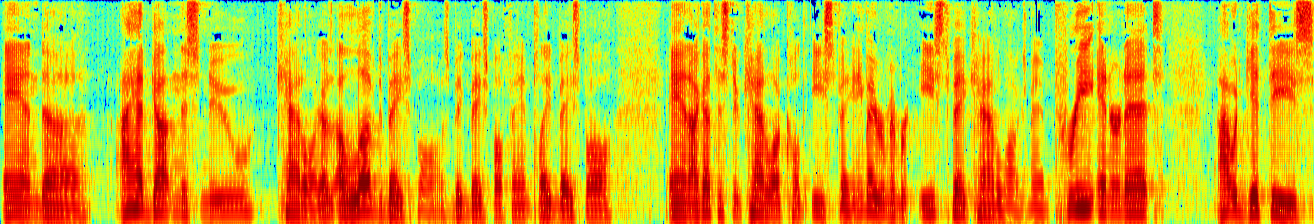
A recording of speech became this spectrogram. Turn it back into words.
and uh, I had gotten this new catalog. I, was, I loved baseball. I was a big baseball fan, played baseball. And I got this new catalog called Eastbay. Anybody remember Eastbay catalogs, man? Pre internet, I would get these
